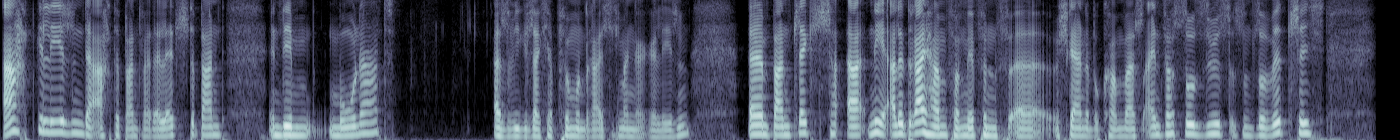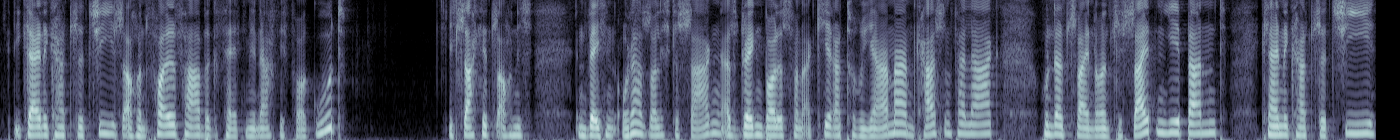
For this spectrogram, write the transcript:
8 gelesen. Der achte Band war der letzte Band in dem Monat. Also wie gesagt, ich habe 35 Manga gelesen. Äh, Band 6, äh, nee, alle drei haben von mir 5 äh, Sterne bekommen, weil es einfach so süß ist und so witzig. Die kleine Katze Cheese, auch in Vollfarbe, gefällt mir nach wie vor gut. Ich sage jetzt auch nicht, in welchen, oder soll ich das sagen? Also Dragon Ball ist von Akira Toriyama im Carlsen Verlag, 192 Seiten je Band. Kleine Katze Chi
